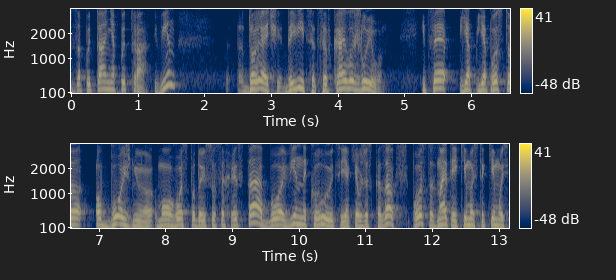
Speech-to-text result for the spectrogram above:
запитання Петра. Він, до речі, дивіться, це вкрай важливо. І це я я просто обожнюю мого Господа Ісуса Христа, бо Він не керується, як я вже сказав, просто, знаєте, якимось таким ось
